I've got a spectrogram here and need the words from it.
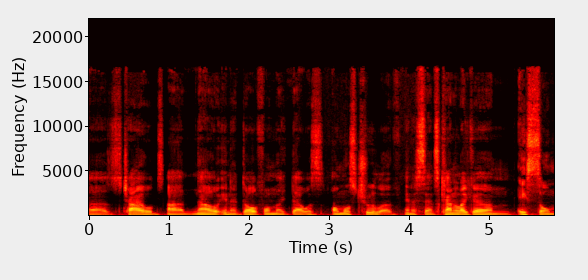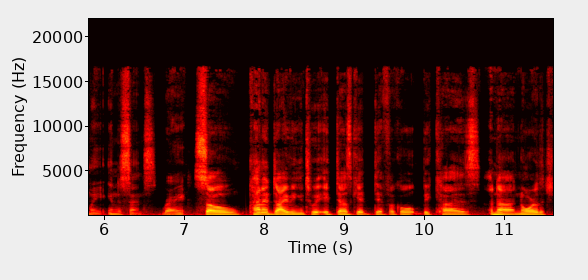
as childs. Uh, now in adult form, like that was almost true love love in a sense, kind of like um, a soulmate in a sense, right? So, kind of diving into it, it does get difficult because uh, Nora, the,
